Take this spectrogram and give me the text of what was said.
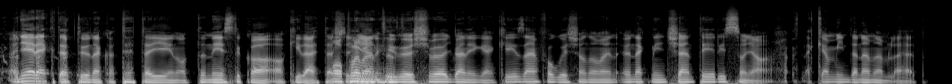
a nyerektetőnek a tetején ott néztük a, a kilátást egy ilyen hűvös völgyben, igen, kézenfogó, és mondom, önnek nincsen tériszonya? Nekem mindenem nem lehet.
